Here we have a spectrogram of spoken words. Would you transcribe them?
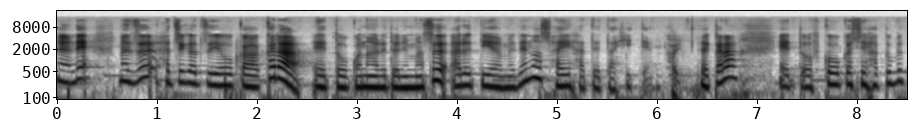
なのでまず8月8日から、えー、と行われておりますアルティアムでの最果てた日展。はい。それから、えー、と福岡市博物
